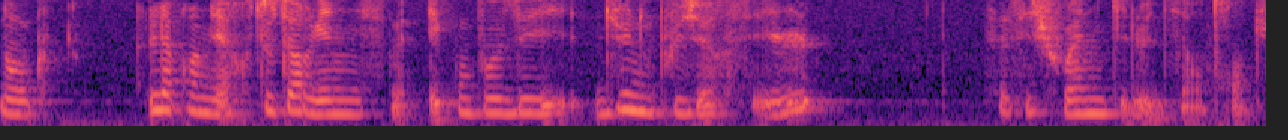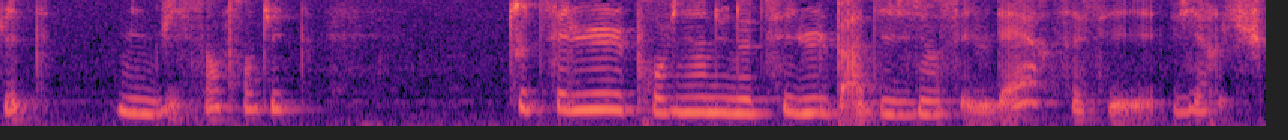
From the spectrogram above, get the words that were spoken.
Donc, la première, tout organisme est composé d'une ou plusieurs cellules. Ça, c'est Schwann qui le dit en 38, 1838. Toute cellule provient d'une autre cellule par division cellulaire. Ça, c'est Virchow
